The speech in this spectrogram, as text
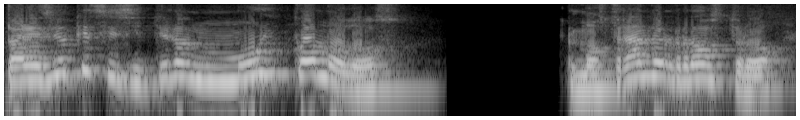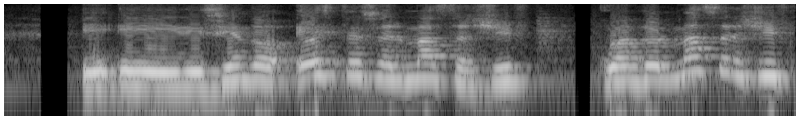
pareció que se sintieron muy cómodos mostrando el rostro y, diciendo, este es el Master Chief, cuando el Master Chief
